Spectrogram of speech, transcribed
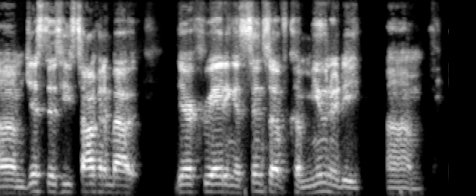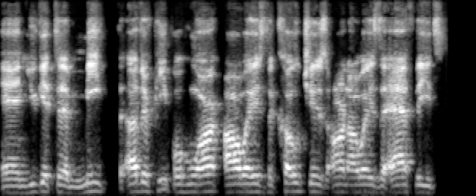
Um, just as he's talking about, they're creating a sense of community, um, and you get to meet the other people who aren't always the coaches, aren't always the athletes,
